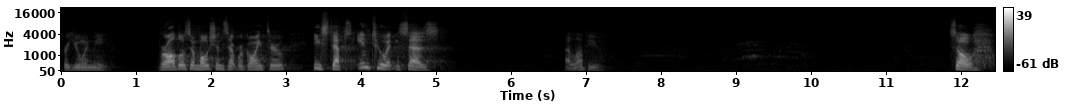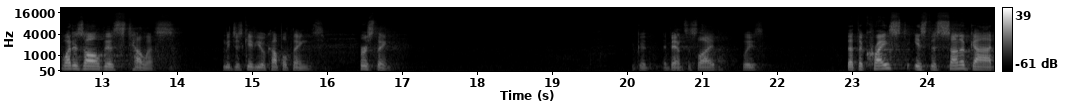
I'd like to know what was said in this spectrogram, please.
for you and me. For all those emotions that we're going through, he steps into it and says, I love you. So, what does all this tell us? Let me just give you a couple things. First thing, you could advance the slide please? That the Christ is the Son of God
